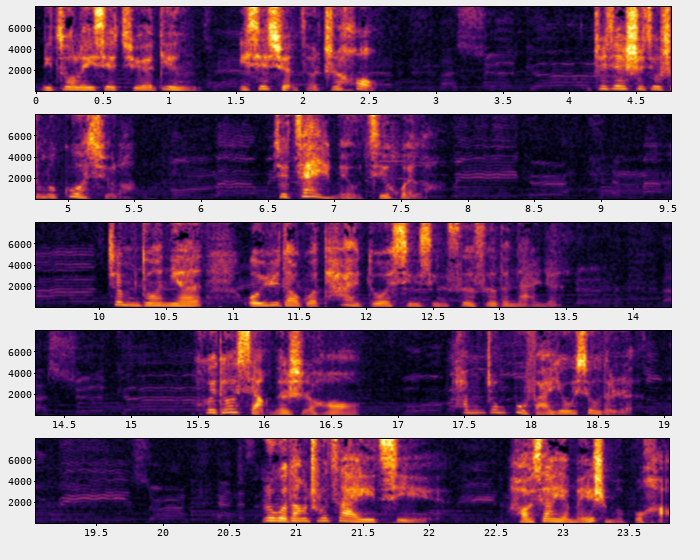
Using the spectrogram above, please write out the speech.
你做了一些决定、一些选择之后，这件事就这么过去了，就再也没有机会了。这么多年，我遇到过太多形形色色的男人，回头想的时候。”他们中不乏优秀的人。如果当初在一起，好像也没什么不好。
